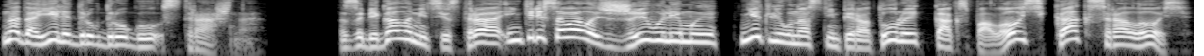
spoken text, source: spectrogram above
Надоели друг другу страшно. Забегала медсестра, интересовалась, живы ли мы, нет ли у нас температуры, как спалось, как сралось.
